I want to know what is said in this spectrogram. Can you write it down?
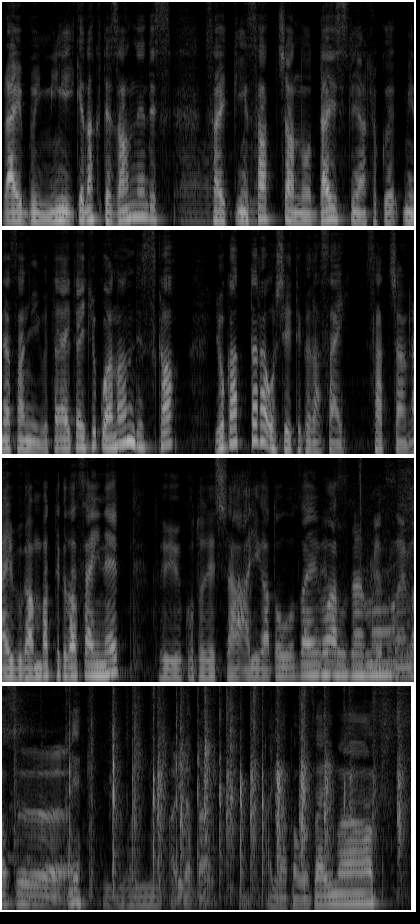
ライブに見に行けなくて残念です。最近さっちゃんの大好きな曲、皆さんに歌いたい曲は何ですか？よかったら教えてください。さっちゃんライブ頑張ってくださいね。ということでした。ありがとうござい。ますありがとうございまますありがたいありがとうございます。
